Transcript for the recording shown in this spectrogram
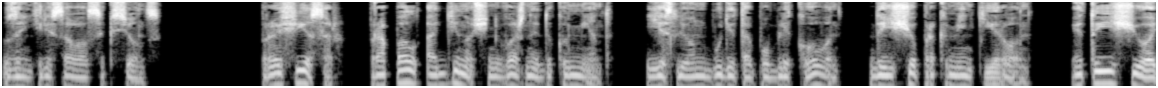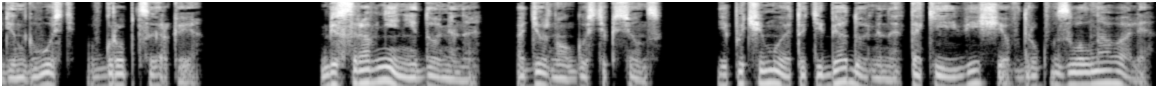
Заинтересовался Ксенц. Профессор, пропал один очень важный документ. Если он будет опубликован, да еще прокомментирован, это еще один гвоздь в гроб церкви. Без сравнений, Домина, одернул гостя Ксенц. И почему это тебя, Домина, такие вещи вдруг взволновали?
